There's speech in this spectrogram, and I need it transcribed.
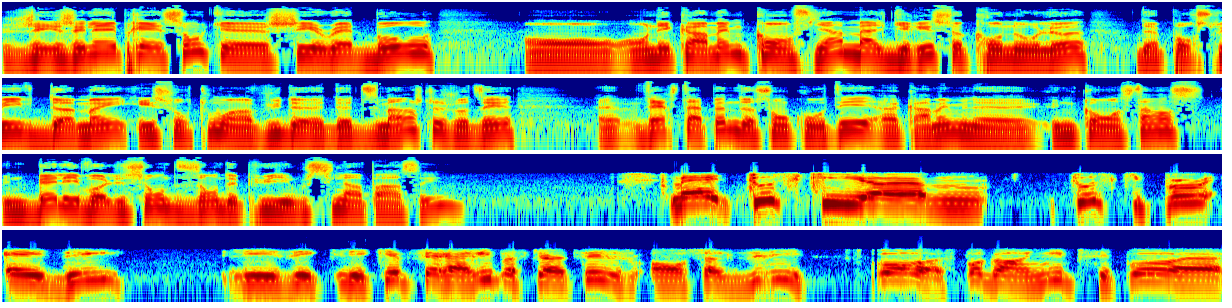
j'ai l'impression que chez Red Bull, on, est quand même confiant, malgré ce chrono-là, de poursuivre demain et surtout en vue de, dimanche. je veux dire, euh, Verstappen, de son côté, a quand même une, constance, une belle évolution, disons, depuis aussi l'an passé. Mais tout ce qui, euh, peut aider l'équipe Ferrari, parce que, tu sais, on se le dit, c'est pas, pas gagné, puis c'est euh,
